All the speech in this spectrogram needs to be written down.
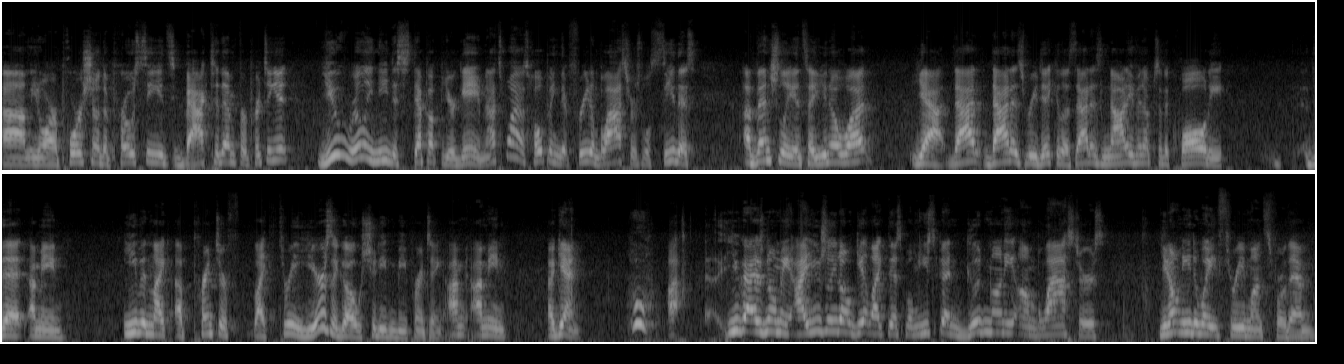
um, you know, or a portion of the proceeds back to them for printing it, you really need to step up your game. That's why I was hoping that Freedom Blasters will see this eventually and say, you know what? Yeah, that that is ridiculous. That is not even up to the quality that I mean, even like a printer like three years ago should even be printing. I'm, I mean, again, whew, I, you guys know me. I usually don't get like this, but when you spend good money on blasters, you don't need to wait three months for them.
